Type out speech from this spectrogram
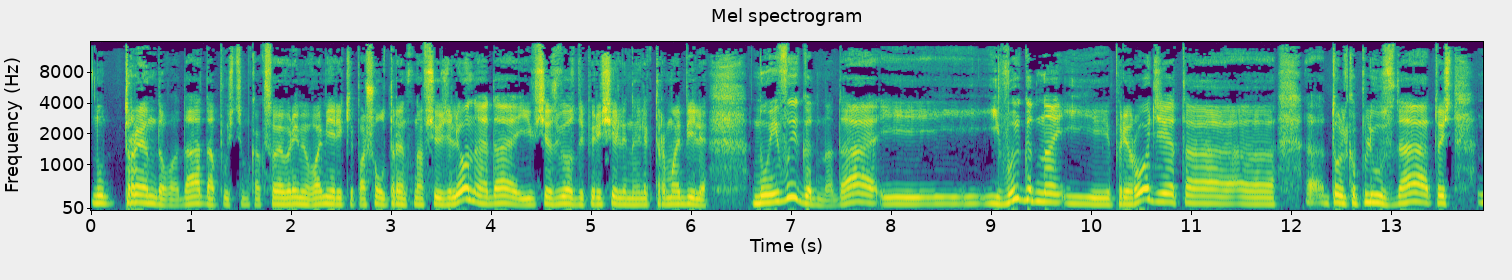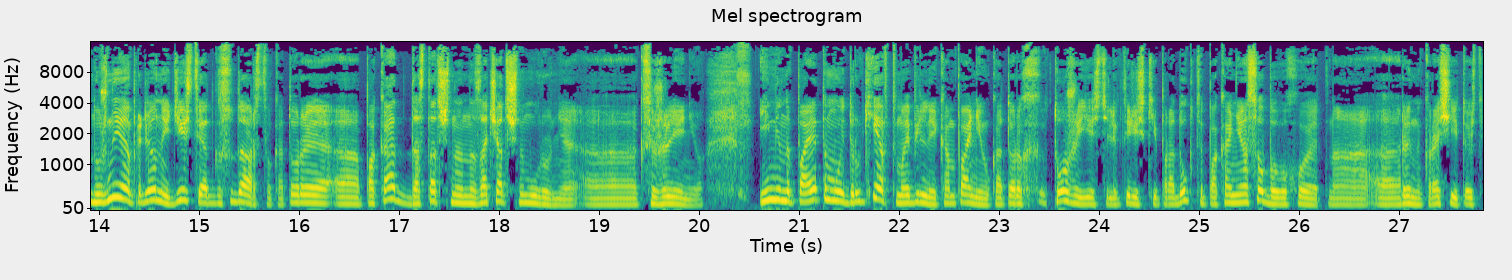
ну, трендово, да, допустим, как в свое время в Америке пошел тренд на все зеленое, да, и все звезды пересели на электромобили, но и выгодно, да, и, и выгодно, и природе это э, только плюс, да, то есть нужны определенные действия от государства, которые э, пока достаточно на зачаточном уровне, э, к сожалению. Именно поэтому и другие автомобильные компании, у которых тоже есть электрические продукты, пока не особо выходят на э, рынок России, то есть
